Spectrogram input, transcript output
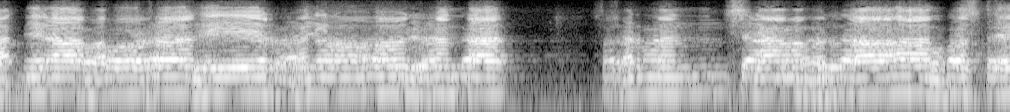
अग्निरापवोषधीर्मणिनो जुषन्त शर्मन् श्याममरुतामुपस्थे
